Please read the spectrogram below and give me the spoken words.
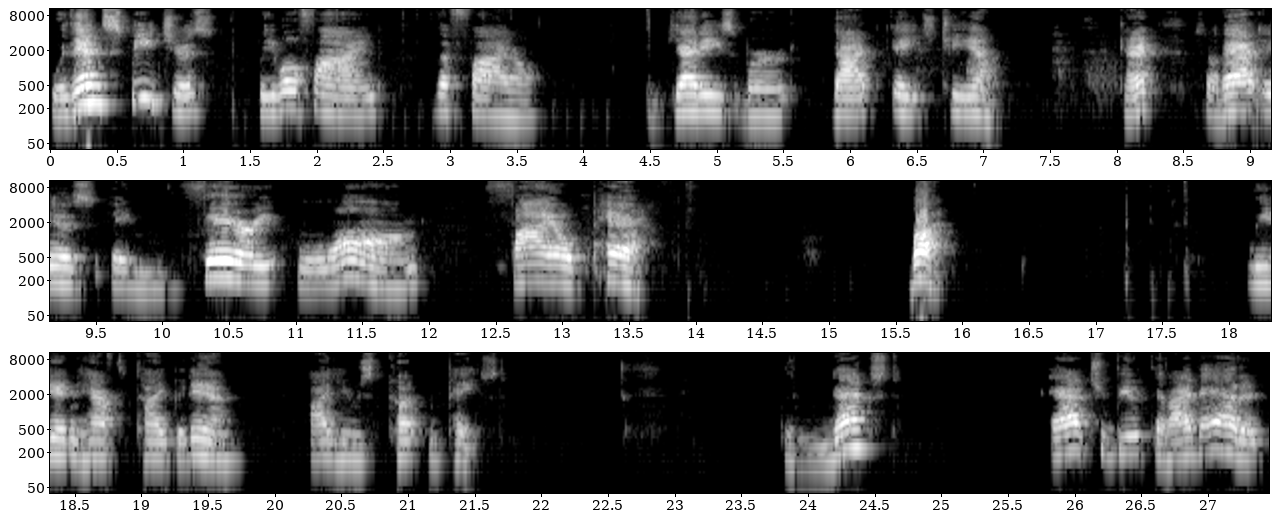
Within Speeches, we will find the file gettysburg.htm. Okay, so that is a very long file path. But we didn't have to type it in. I used cut and paste. The next attribute that I've added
